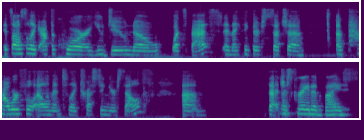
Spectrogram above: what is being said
it's also like at the core, you do know what's best. And I think there's such a a powerful element to like trusting yourself. Um, that That's just great advice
